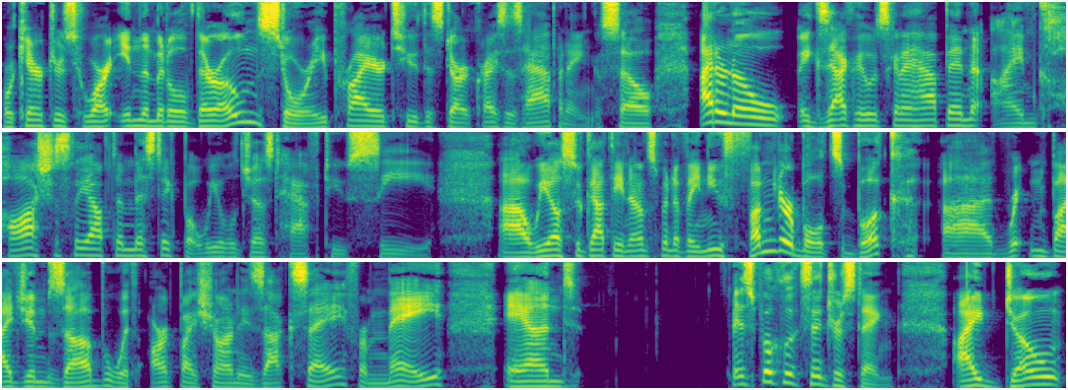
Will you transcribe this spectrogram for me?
or characters who are in the middle of their own story prior to this dark crisis happening. So I don't know exactly what's going to happen. I'm cautiously optimistic, but we will just have to see. Uh, we also got the announcement of a new Thunderbolts book uh, written by Jim Zub with art by Sean Izaakse from May. And this book looks interesting. I don't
